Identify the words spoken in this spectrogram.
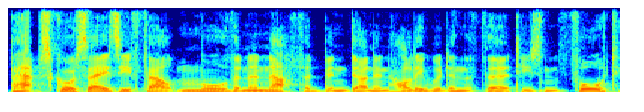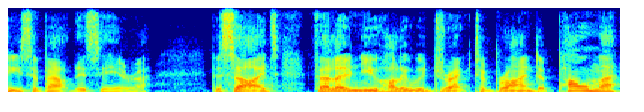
Perhaps Scorsese felt more than enough had been done in Hollywood in the 30s and 40s about this era. Besides, fellow New Hollywood director Brian De Palma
